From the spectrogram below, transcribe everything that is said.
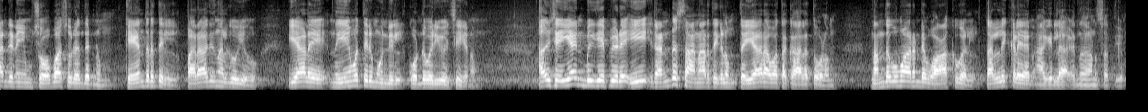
ആന്റണിയും ശോഭാ സുരേന്ദ്രനും കേന്ദ്രത്തിൽ പരാതി നൽകുകയോ ഇയാളെ നിയമത്തിന് മുന്നിൽ കൊണ്ടുവരികയോ ചെയ്യണം. അത് ചെയ്യാൻ ബി ജെ പിയുടെ ഈ രണ്ട് സ്ഥാനാർത്ഥികളും തയ്യാറാവാത്ത കാലത്തോളം നന്ദകുമാറിന്റെ വാക്കുകൾ തള്ളിക്കളയാൻ ആകില്ല എന്നതാണ് സത്യം.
